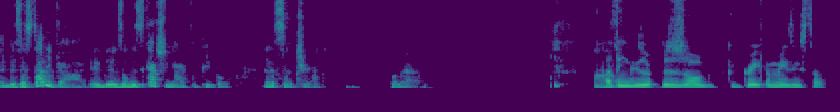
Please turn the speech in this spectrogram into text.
And there's a study guide and there's a discussion guide for people, etc. for that. I think these are, this is all great, amazing stuff,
